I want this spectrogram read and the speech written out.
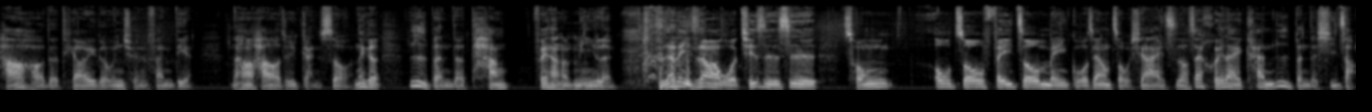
好好的挑一个温泉饭店，然后好好的去感受那个日本的汤，非常的迷人。实在的，你知道吗？我其实是从欧洲、非洲、美国这样走下来之后，再回来看日本的洗澡，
